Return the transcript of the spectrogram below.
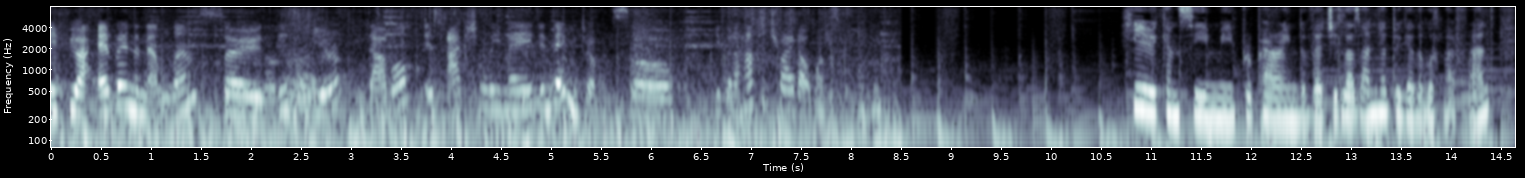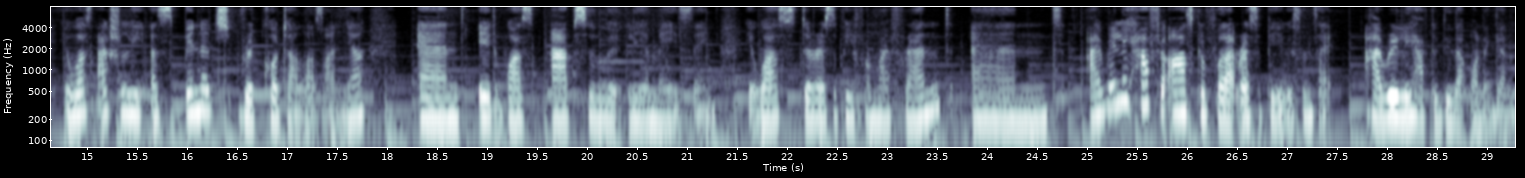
If you are ever in the Netherlands, so this beer, Davon, is actually made in Deventer. So you're gonna have to try it out once. Here you can see me preparing the veggie lasagna together with my friend. It was actually a spinach ricotta lasagna and it was absolutely amazing. It was the recipe from my friend and I really have to ask her for that recipe since I, I really have to do that one again.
